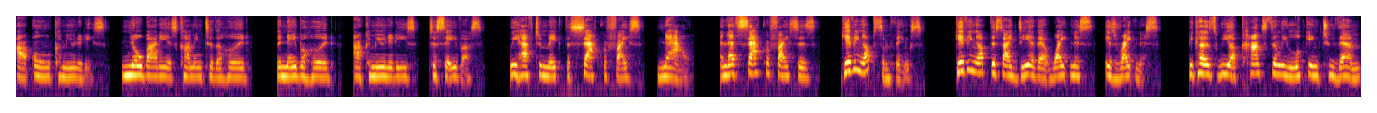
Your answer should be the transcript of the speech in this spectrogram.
our own communities. Nobody is coming to the hood, the neighborhood, our communities to save us. We have to make the sacrifice now. And that sacrifice is giving up some things, giving up this idea that whiteness is rightness because we are constantly looking to them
